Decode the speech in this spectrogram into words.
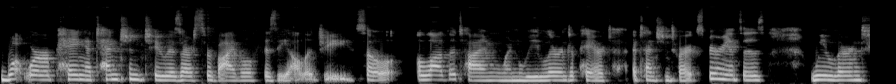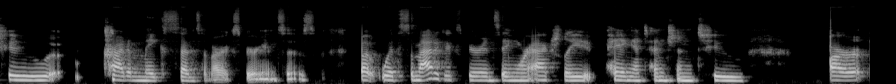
what we're paying attention to is our survival physiology. So, a lot of the time when we learn to pay t- attention to our experiences, we learn to try to make sense of our experiences. But with somatic experiencing, we're actually paying attention to our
